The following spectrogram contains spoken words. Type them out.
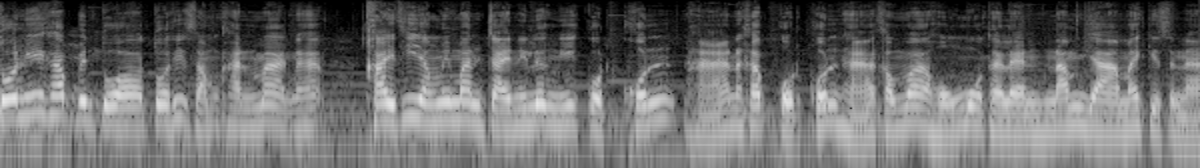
ตัวนี้ครับเป็นตัวตัวที่สำคัญมากนะฮะ ใครที่ยังไม่มั่นใจในเรื่องนี้กดค้นหานะครับ กดค้นหาคำว่าหงมูไทยแลนด์น้ำยาไม้กฤษณา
